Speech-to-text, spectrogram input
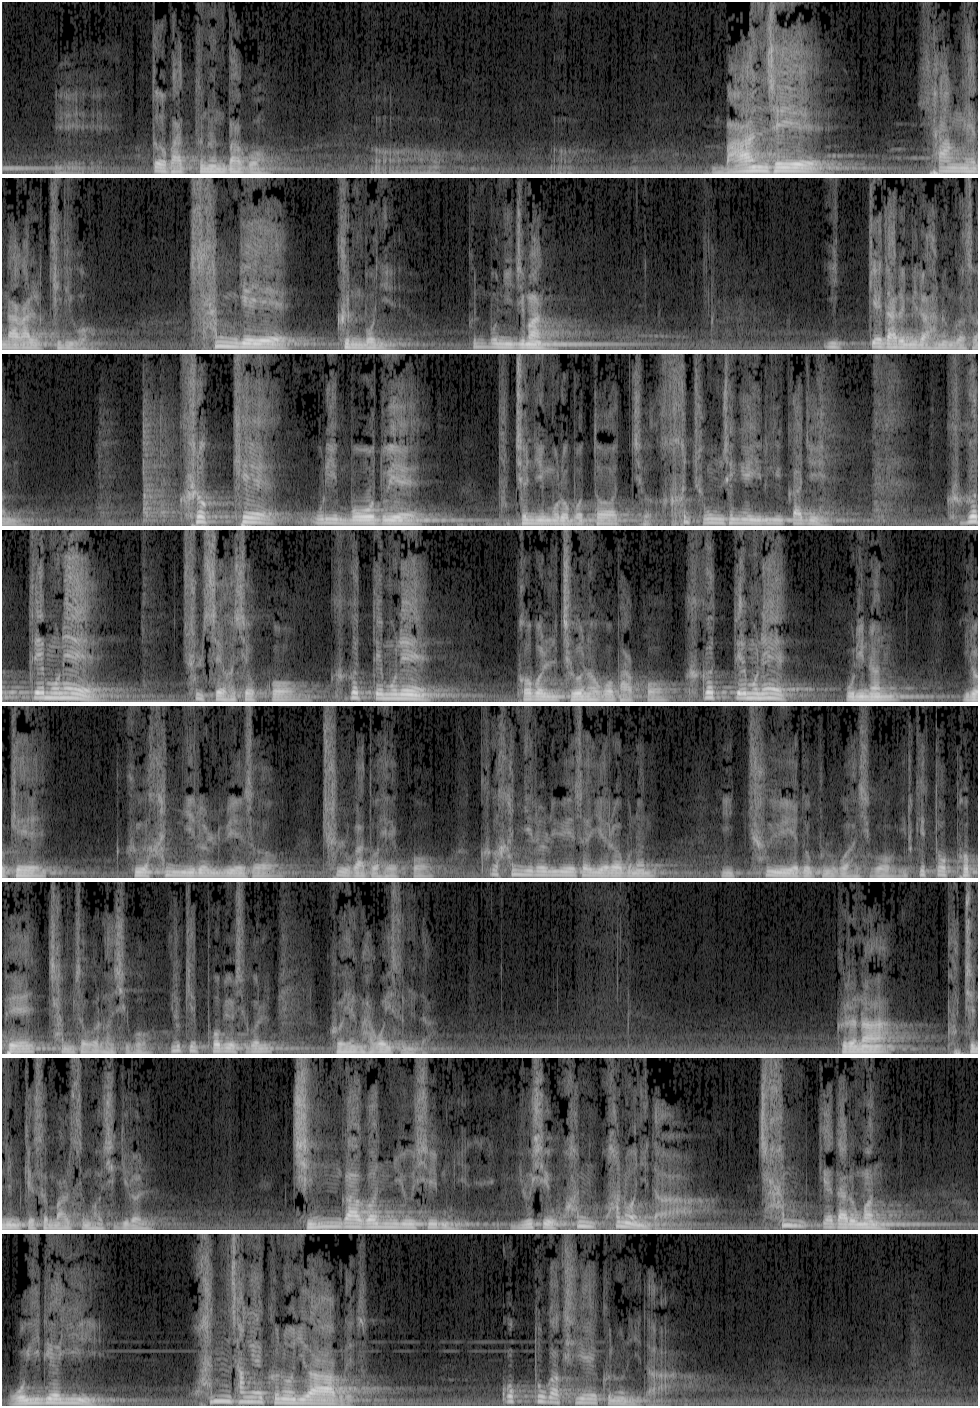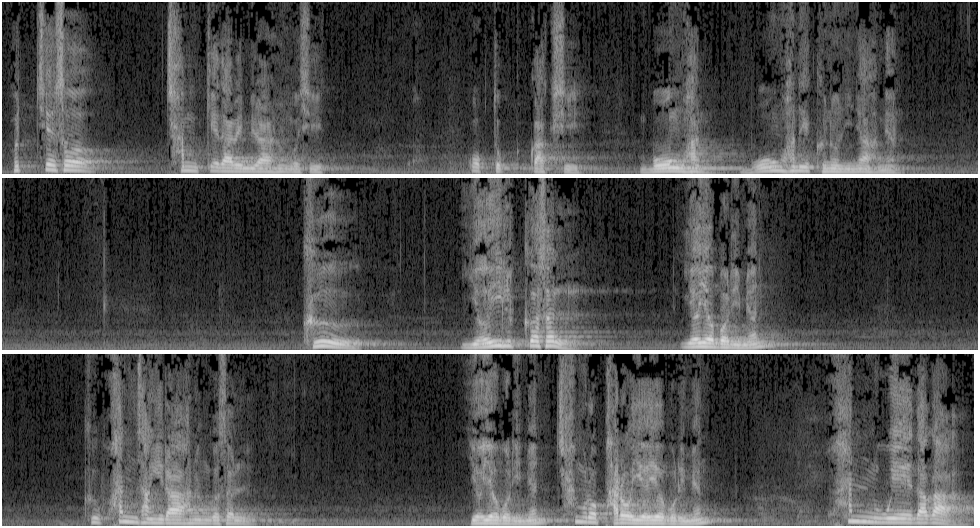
떠받드는 바고 어, 어, 만세에 향해 나갈 길이고 삼계의 근본이에요. 근본이지만 이 깨달음이라 하는 것은 그렇게 우리 모두의 부처님으로부터 저 중생에 이르기까지 그것 때문에 출세하셨고 그것 때문에 법을 전하고 받고 그것 때문에 우리는 이렇게 그 한 일을 위해서 출가도 했고 그 한 일을 위해서 여러분은 이 추위에도 불구하시고 이렇게 또 법회에 참석을 하시고 이렇게 법요식을 거행하고 있습니다. 그러나 부처님께서 말씀하시기를 진각은 유시문이 유시 환, 환원이다. 참 깨달음은 오히려 이 환상의 근원이다. 그래서 꼭두각시의 근원이다. 어째서 참 깨달음이라는 것이 꼭두각시 몽환, 몽환의 근원이냐 하면 그 여일 것을 여여버리면 그 환상이라 하는 것을 여여버리면 참으로 바로 여여버리면 환우에다가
